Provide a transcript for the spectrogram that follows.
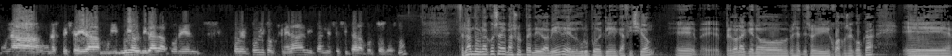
una, una especialidad muy, muy olvidada por el, por el público en general y tan necesitada por todos, ¿no? Fernando, una cosa que me ha sorprendido a mí del grupo de Clínica Fisión, eh, eh, perdona que no me presente, soy Juan José Coca. Eh,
